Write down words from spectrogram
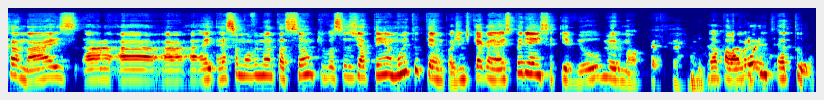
canais a, a, a, essa movimentação que vocês já têm há muito tempo. A gente quer ganhar experiência aqui, viu, meu irmão? Então a palavra pois, é tua.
